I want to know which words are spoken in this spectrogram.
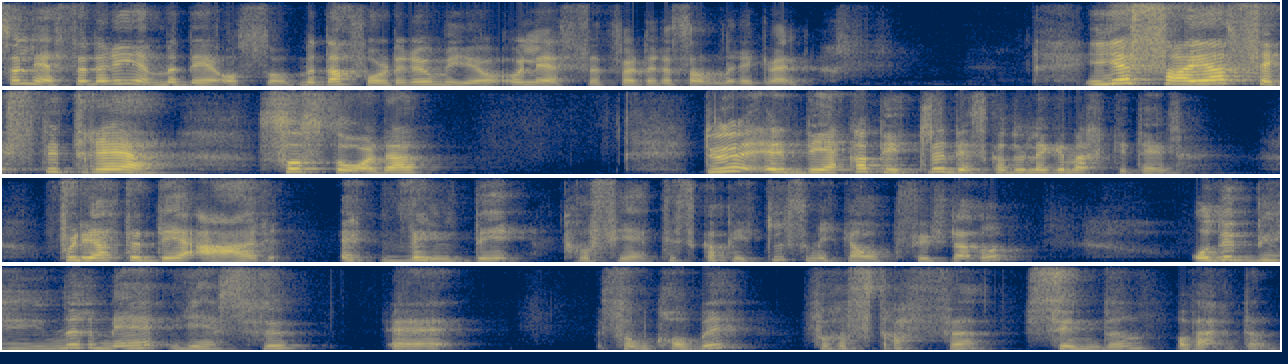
så leser dere hjemme det også. Men da får dere jo mye å lese før dere sovner i kveld. I Jesaja 63 så står det du, Det kapitlet det skal du legge merke til. Fordi at det er et veldig profetisk kapittel som ikke er oppfylt ennå. Og det begynner med Jesu eh, som kommer for å straffe synden og verden.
